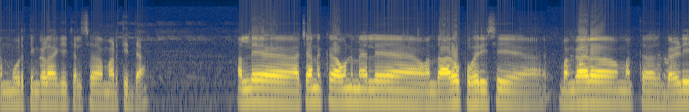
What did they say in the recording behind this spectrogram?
ಒಂದು ಮೂರು ತಿಂಗಳಾಗಿ ಕೆಲಸ ಮಾಡ್ತಿದ್ದ. ಅಲ್ಲೇ ಅಚಾನಕ್ ಅವನ ಮೇಲೆ ಒಂದು ಆರೋಪ ಹೊರಿಸಿ, ಬಂಗಾರ ಮತ್ತು ಬೆಳ್ಳಿ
